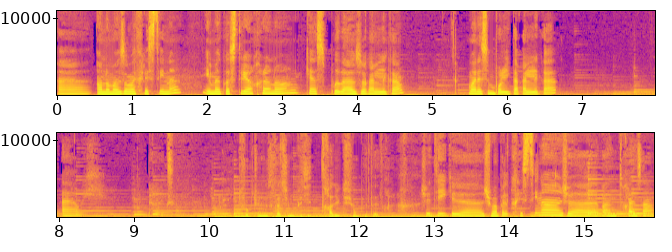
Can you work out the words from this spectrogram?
Α, ονομάζομαι Χριστίνα, είμαι 23 χρονών και σπουδάζω γαλλικά. Μου αρέσουν πολύ τα γαλλικά. Ah oui, par exemple. Il faut que tu nous fasses une petite traduction, peut-être. Je dis que euh, je m'appelle Christina, j'ai 23 ans.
